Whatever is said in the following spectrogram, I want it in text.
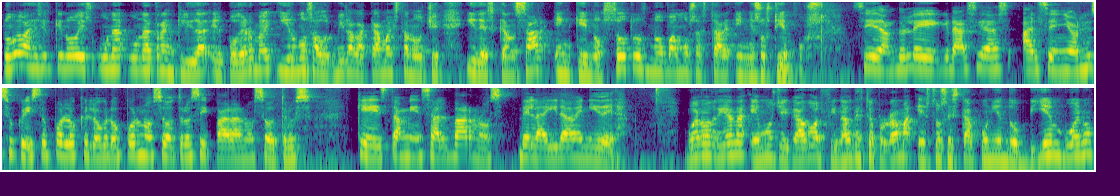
no me vas a decir que no es una, una tranquilidad el poder irnos a dormir a la cama esta noche y descansar en que nosotros no vamos a estar en esos tiempos. Sí, dándole gracias al Señor Jesucristo por lo que logró por nosotros y para nosotros que es también salvarnos de la ira venidera. Bueno, Adriana, hemos llegado al final de este programa. Esto se está poniendo bien bueno,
